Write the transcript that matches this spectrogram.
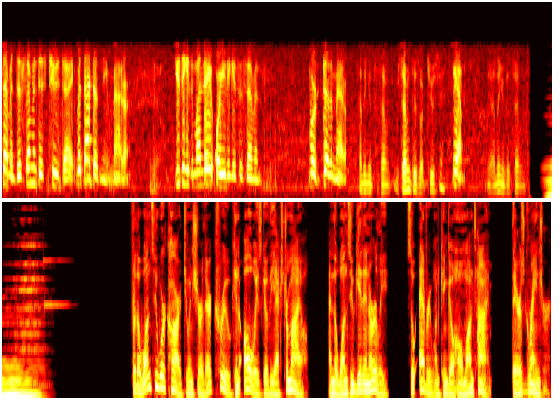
seventh. The seventh is Tuesday, but that doesn't even matter. Yeah. You think it's Monday or you think it's the seventh, or it doesn't matter. I think it's the seventh. Seventh is what Tuesday? Yeah. Yeah, I think it's the seventh. For the ones who work hard to ensure their crew can always go the extra mile, and the ones who get in early so everyone can go home on time, there's Grainger,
